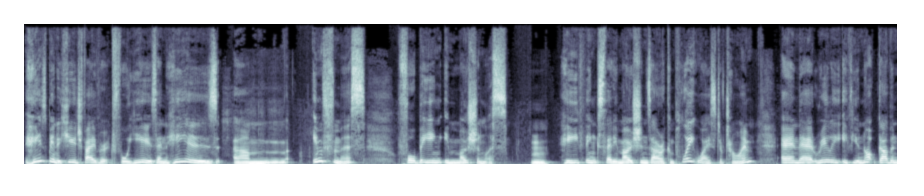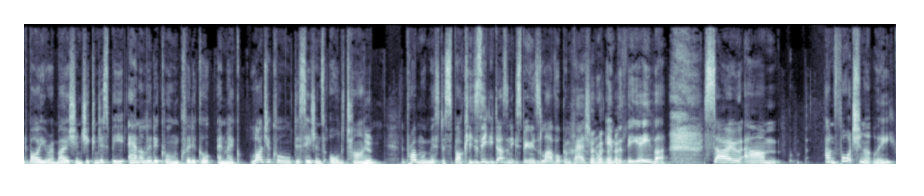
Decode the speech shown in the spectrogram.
he's been a huge favourite for years, and he is um, infamous for being emotionless. He thinks that emotions are a complete waste of time, and that really, if you're not governed by your emotions, you can just be analytical and critical and make logical decisions all the time. Yep. The problem with Mr. Spock is that he doesn't experience love or compassion or empathy either. So, um, unfortunately,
